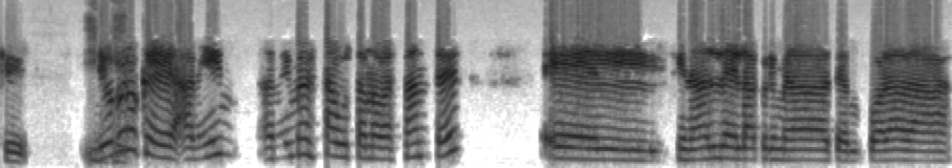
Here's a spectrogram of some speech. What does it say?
Sí. Yo creo que a mí, a mí me está gustando bastante el final de la primera temporada,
